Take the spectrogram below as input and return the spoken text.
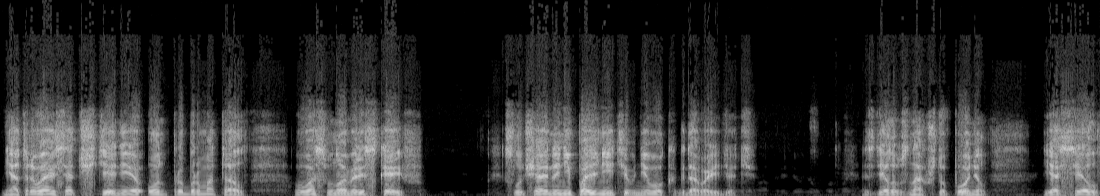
Не отрываясь от чтения, он пробормотал. «У вас в номере скейф. Случайно не пальните в него, когда войдете. Сделав знак, что понял, я сел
